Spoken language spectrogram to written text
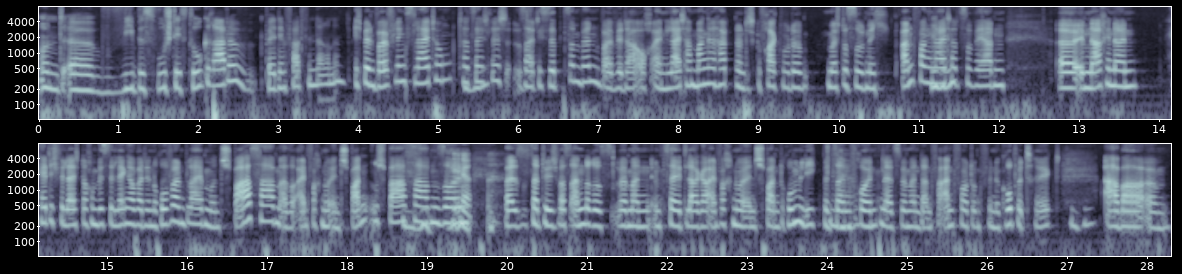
Und äh, wie bist, wo stehst du gerade bei den Pfadfinderinnen? Ich bin Wölflingsleitung tatsächlich, seit ich 17 bin, weil wir da auch einen Leitermangel hatten und ich gefragt wurde, möchtest du nicht anfangen, Leiter zu werden? Äh, Im Nachhinein hätte ich vielleicht noch ein bisschen länger bei den Rovern bleiben und Spaß haben, also einfach nur entspannten Spaß haben sollen, Ja. weil es ist natürlich was anderes, wenn man im Zeltlager einfach nur entspannt rumliegt mit seinen Ja. Freunden, als wenn man dann Verantwortung für eine Gruppe trägt. Aber ähm,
